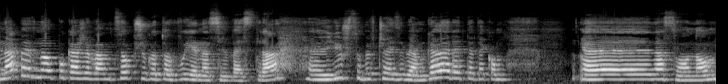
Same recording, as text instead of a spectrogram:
Na pewno pokażę Wam, co przygotowuję na Sylwestra. Już sobie wczoraj zrobiłam galaretę taką nasłoną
